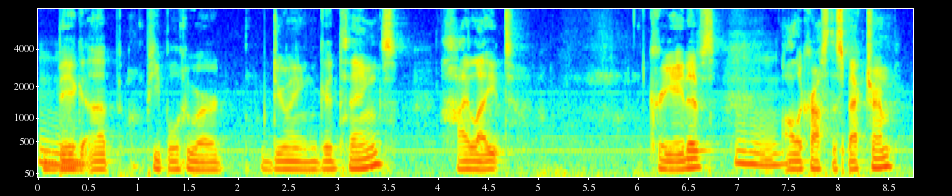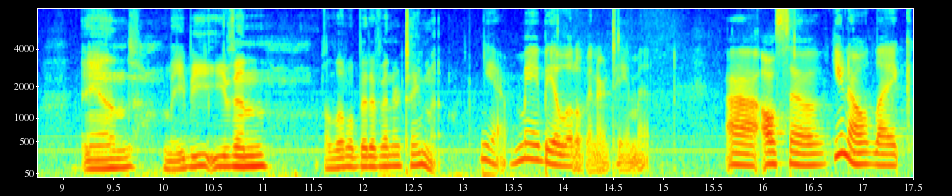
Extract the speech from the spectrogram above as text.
Mm-hmm. big up people who are doing good things, highlight creatives Mm-hmm. all across the spectrum, and maybe even a little bit of entertainment. Yeah, maybe a little of entertainment. Uh, also, you know, like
